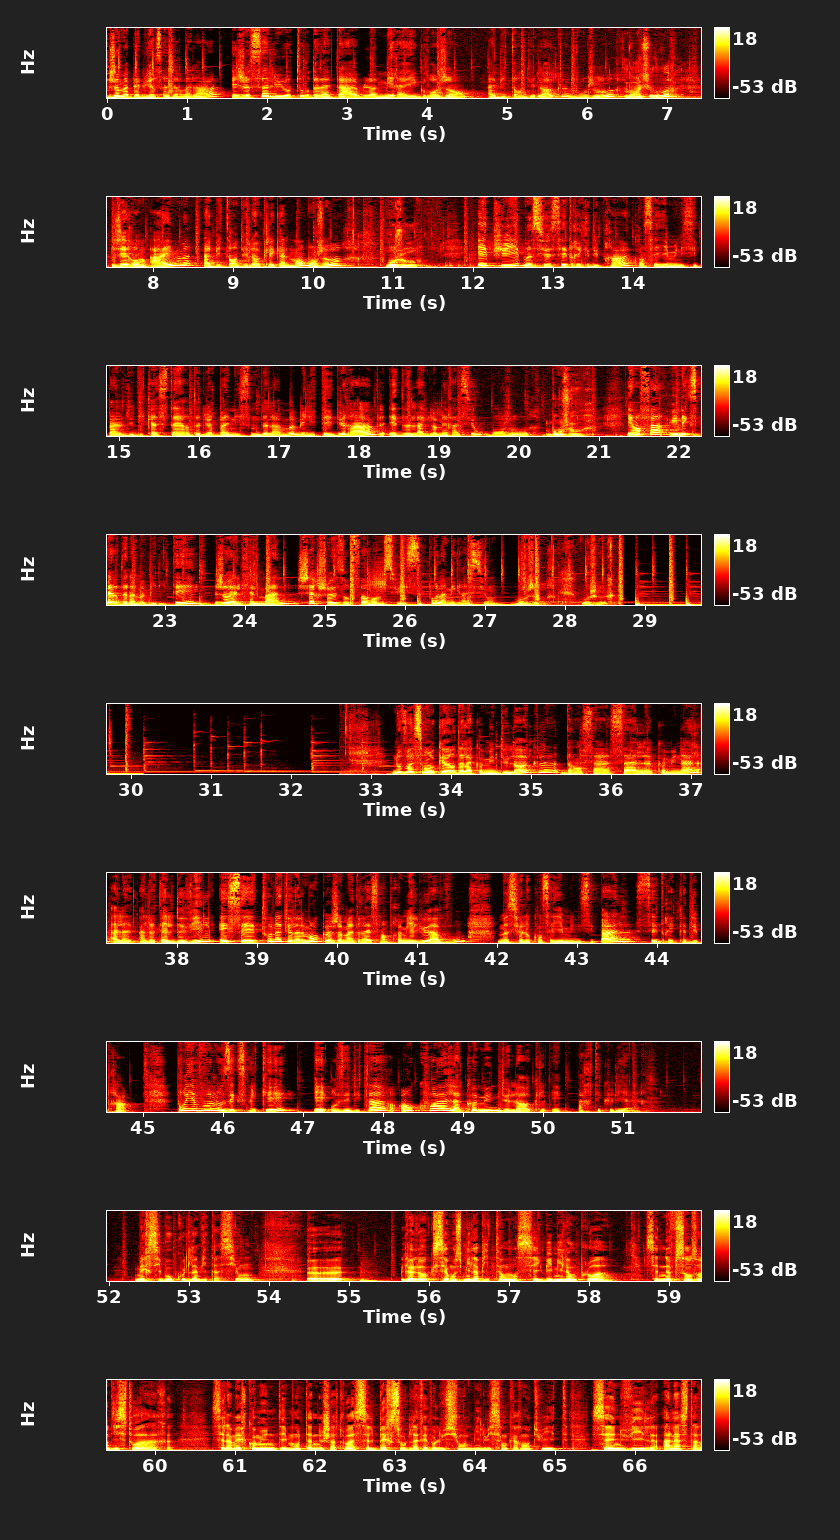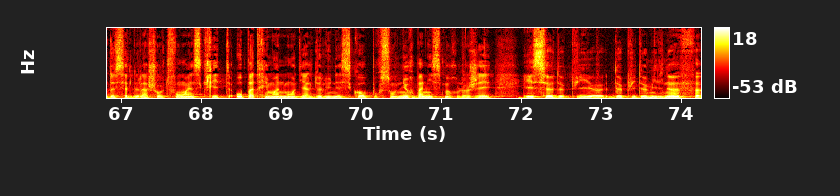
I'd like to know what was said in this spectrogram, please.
Je m'appelle Virsa Gervala et je salue autour de la table Mireille Grosjean, habitant du Locle, bonjour. Bonjour. Jérôme Haim, habitant du Locle également, bonjour. Bonjour. Et puis Monsieur Cédric Duprat, conseiller municipal du Dicaster de l'urbanisme, de la mobilité durable et de l'agglomération, bonjour. Bonjour. Et enfin, une experte de la mobilité, Joëlle Fellman, chercheuse au Forum suisse pour la migration, bonjour. Bonjour. Nous voici au cœur de la commune du Locle, dans sa salle communale à l'hôtel de ville, et c'est tout naturellement que je m'adresse en premier lieu à vous, monsieur le conseiller municipal, Cédric Duprat. Pourriez-vous nous expliquer, et aux éditeurs, en quoi la commune du Locle est particulière? Merci beaucoup de l'invitation. Euh, le Locle, c'est 11 000 habitants, c'est 8 000 emplois, c'est 900 ans d'histoire. C'est la mère commune des montagnes de Châteloise, c'est le berceau de la Révolution de 1848. C'est une ville, à l'instar de celle de la Chaux-de-Fonds, inscrite au patrimoine mondial de l'UNESCO pour son urbanisme horloger, et ce depuis, euh, depuis 2009.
